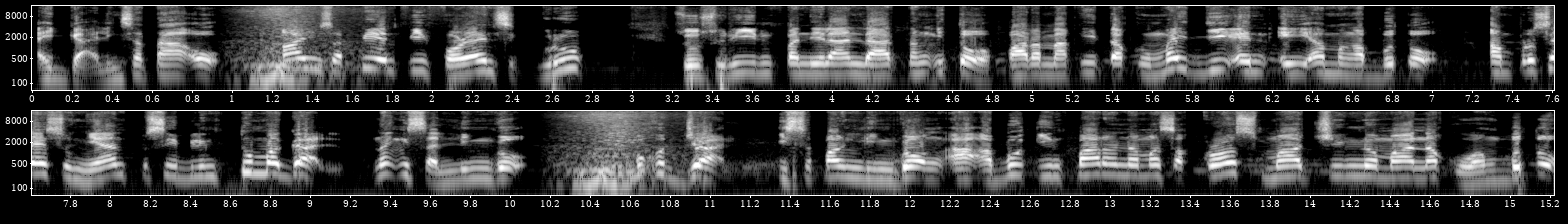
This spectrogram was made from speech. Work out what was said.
ay galing sa tao. Ayon sa PNP Forensic Group, susuriin pa nila ang lahat ng ito para makita kung may DNA ang mga buto. Ang proseso niyan posibleng tumagal ng isang linggo. Bukod dyan, isa pang linggo ang aabutin para naman sa cross-matching ng mga nakuhang buto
